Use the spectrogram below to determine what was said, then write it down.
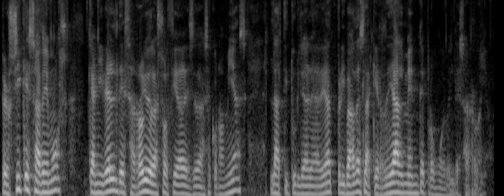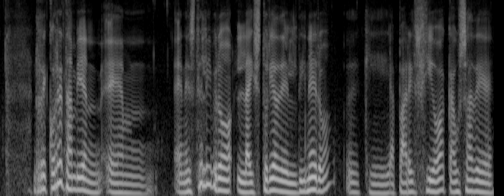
Pero sí que sabemos que a nivel desarrollo de las sociedades, de las economías, la titularidad privada es la que realmente promueve el desarrollo. Recorre también em, en este libro la historia del dinero eh, que apareció a causa de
